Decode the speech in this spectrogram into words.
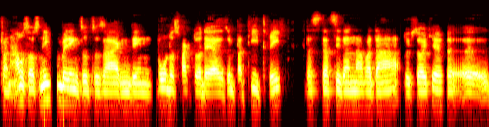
von Haus aus nicht unbedingt sozusagen den Bonusfaktor der Sympathie trägt, dass, dass sie dann aber da durch solche äh,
